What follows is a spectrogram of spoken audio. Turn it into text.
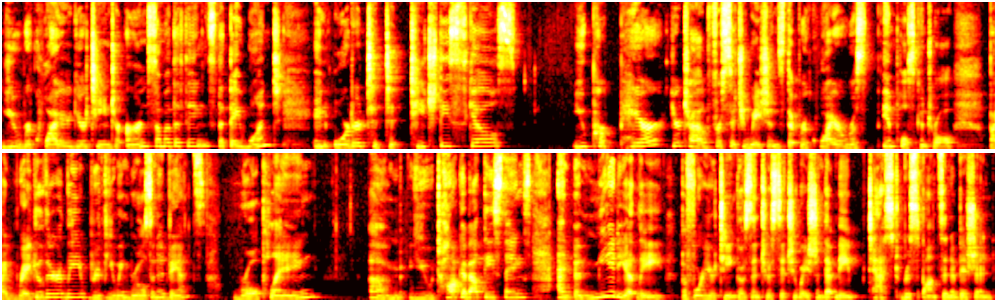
You require your teen to earn some of the things that they want in order to, to teach these skills. You prepare your child for situations that require res- impulse control by regularly reviewing rules in advance, role playing. Um, you talk about these things, and immediately before your teen goes into a situation that may test response inhibition,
